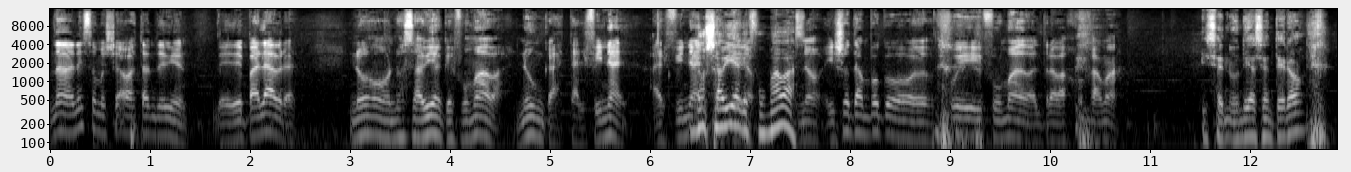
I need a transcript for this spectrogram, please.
nada, en eso me lleva bastante bien, de, de palabras. No, no sabía que fumaba, nunca, hasta el final. Al final. ¿No sabía pero- que fumabas? No, y yo tampoco fui fumado al trabajo, jamás. Y se- un día se enteró.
